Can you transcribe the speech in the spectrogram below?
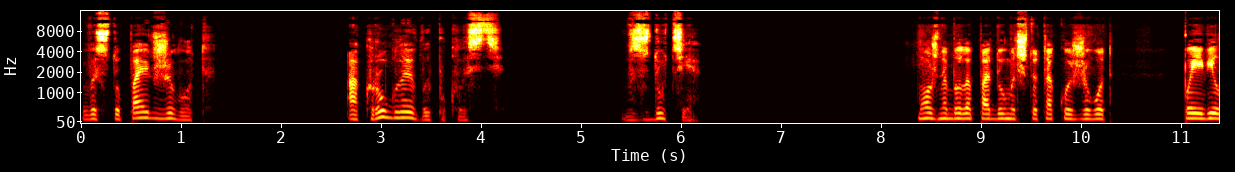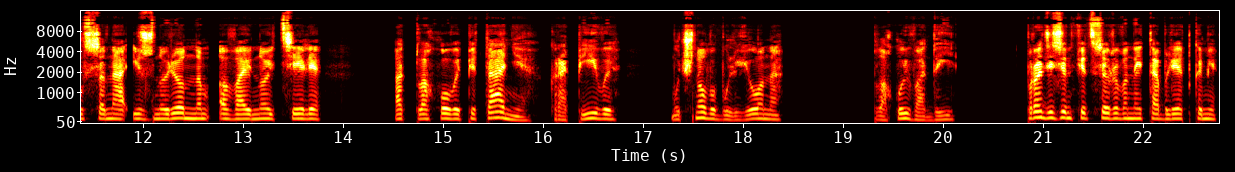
выступает живот, округлая выпуклость, вздутие. Можно было подумать, что такой живот появился на изнуренном войной теле от плохого питания, крапивы, мучного бульона, плохой воды, продезинфицированной таблетками,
